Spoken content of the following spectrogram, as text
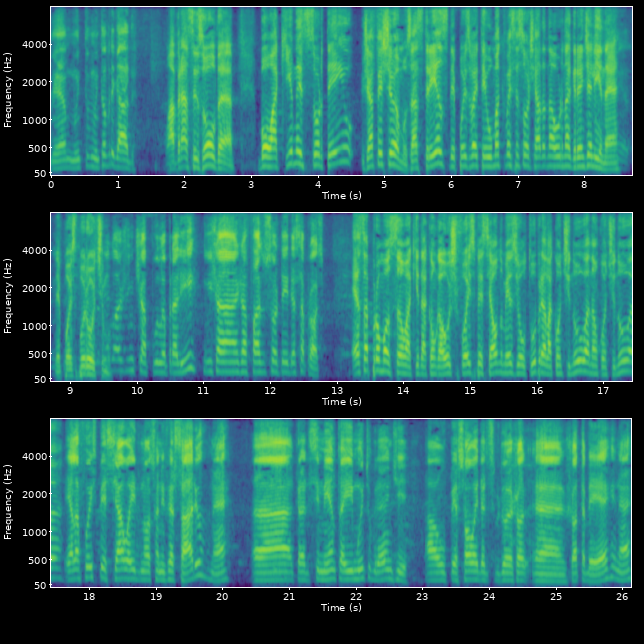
É, muito, muito obrigado. Um abraço, Isolda. Bom, aqui nesse sorteio já fechamos. As três, depois vai ter uma que vai ser sorteada na urna grande ali, né? É, depois por último. Agora a gente já pula para ali e já, já faz o sorteio dessa próxima. Essa promoção aqui da Cão Gaúcho foi especial no mês de outubro, ela continua, não continua? Ela foi especial aí do nosso aniversário, né? Uh, agradecimento aí muito grande ao pessoal aí da distribuidora JBR, eh, né,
